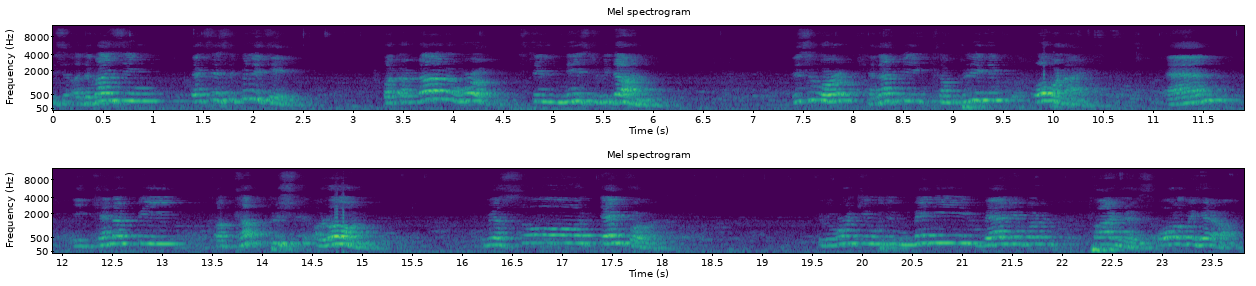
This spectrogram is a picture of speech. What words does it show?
is advancing accessibility, but a lot of work still needs to be done. This work cannot be completed overnight, and it cannot be accomplished alone. We are so thankful to be working with many valuable partners all over here,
